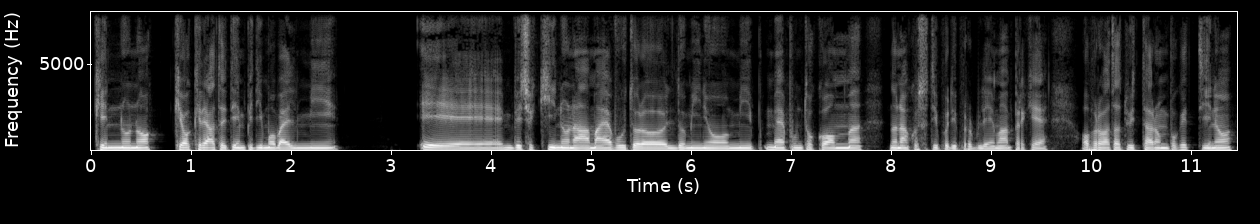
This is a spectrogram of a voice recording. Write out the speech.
che non ho, che ho creato ai tempi di MobileMe e invece chi non ha mai avuto il dominio me.com non ha questo tipo di problema perché ho provato a twittare un pochettino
